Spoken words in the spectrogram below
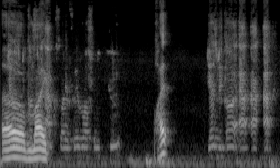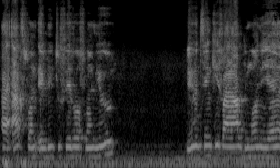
Oh Just because my! I ask for a favor from you. What? Just because I, I, I, ask from a little favor from you. Do you think if I have the money here,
